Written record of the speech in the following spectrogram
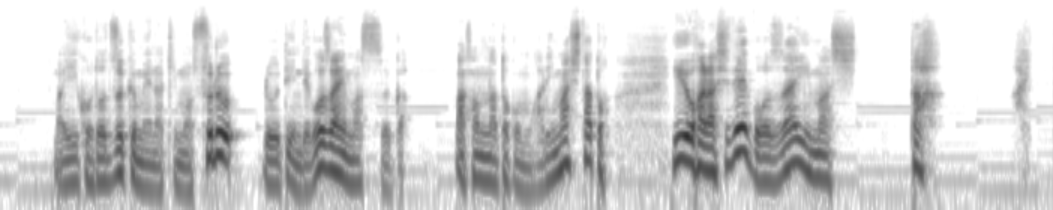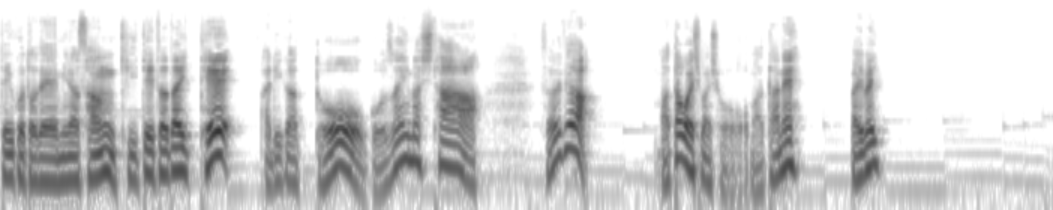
まあ、いいことずくめな気もするルーティンでございますが。まあ、そんなとこもありましたというお話でございました。はい。ということで、皆さん聞いていただいてありがとうございました。それでは、またお会いしましょう。またね。バイバイ。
